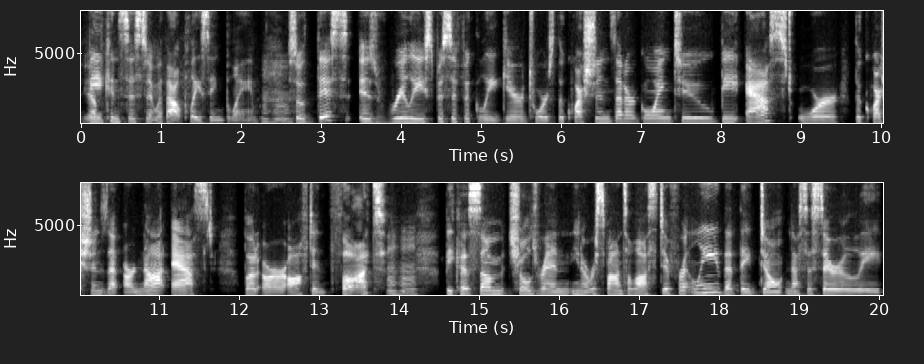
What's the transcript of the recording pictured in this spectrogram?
Yeah. Be consistent without placing blame. Mhm. So, this is really specifically geared towards the questions that are going to be asked or the questions that are not asked but are often thought Mhm. because some children, you know, respond to loss differently that they don't necessarily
